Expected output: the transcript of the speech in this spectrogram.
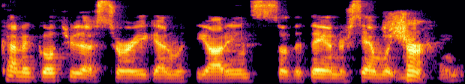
kind of go through that story again with the audience so that they understand what sure. you're doing?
